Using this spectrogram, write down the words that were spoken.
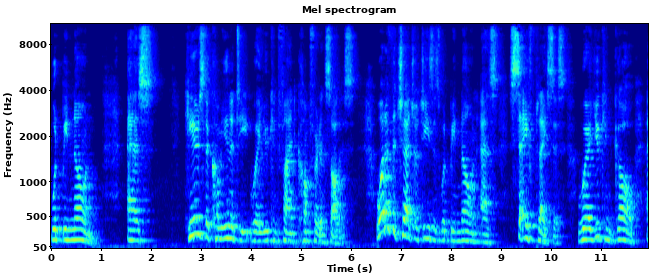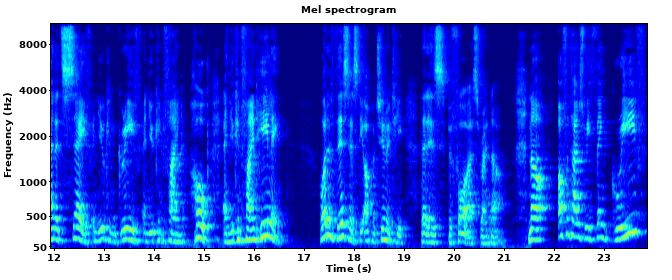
would be known as here's the community where you can find comfort and solace? What if the church of Jesus would be known as safe places where you can go and it's safe and you can grieve and you can find hope and you can find healing. What if this is the opportunity that is before us right now? Now, oftentimes we think grief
